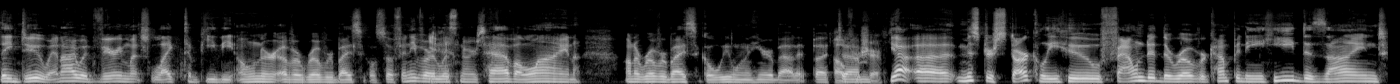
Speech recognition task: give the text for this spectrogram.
They do, and I would very much like to be the owner of a Rover bicycle. So if any of our Yeah. listeners have a line on a Rover bicycle, we want to hear about it. But Oh, for um, sure. yeah, uh, Mr. Starkley, who founded the Rover company, he designed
